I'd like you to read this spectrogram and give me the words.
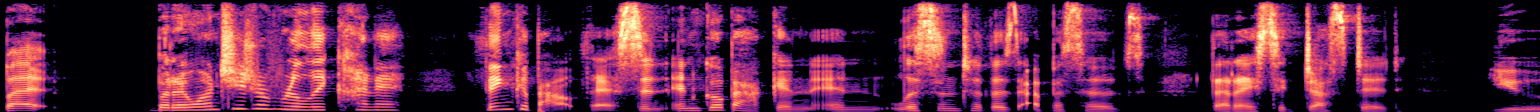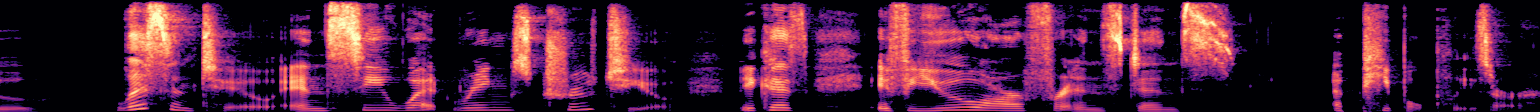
but but I want you to really kind of think about this and, and go back and, and listen to those episodes that I suggested you listen to and see what rings true to you. Because if you are, for instance, a people pleaser,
